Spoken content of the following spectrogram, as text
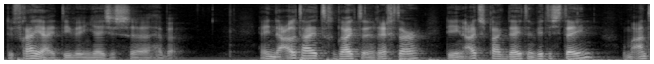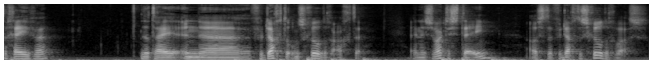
de vrijheid die we in Jezus uh, hebben. In de oudheid gebruikte een rechter die een uitspraak deed, een witte steen, om aan te geven dat hij een uh, verdachte onschuldig achtte. En een zwarte steen als de verdachte schuldig was.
